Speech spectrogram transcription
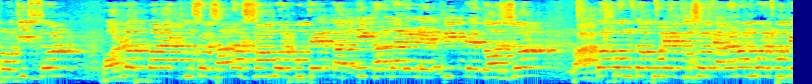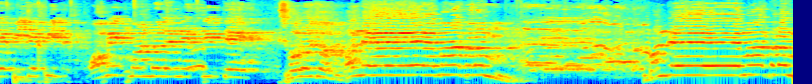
পঁচিশ জন বল্লভপাড়ার দুশো সাতাশ নম্বর বুথের কার্তিক হালদারের নেতৃত্বে দশ জন ভাগ্যপন্তপুরের দুশো তেরো নম্বর বুথে বিজেপির অমিত মন্ডলের নেতৃত্বে ষোলো জন। বন্দে মাতরম! বন্দে মাতরম!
